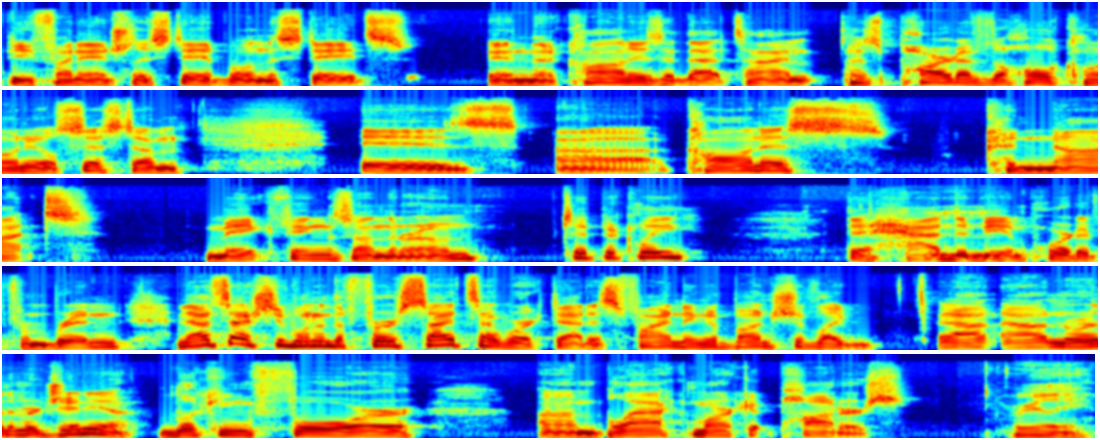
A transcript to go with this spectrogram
be financially stable in the states in the colonies at that time. As part of the whole colonial system is uh, colonists could not make things on their own typically. They had to be imported from britain. And that's actually one of the first sites i worked at is finding a bunch of like out, out in northern virginia looking for um, black market potters Really?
